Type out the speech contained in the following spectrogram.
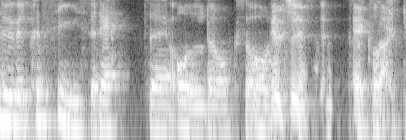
Du är väl precis rätt äh, ålder också och precis, exakt.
